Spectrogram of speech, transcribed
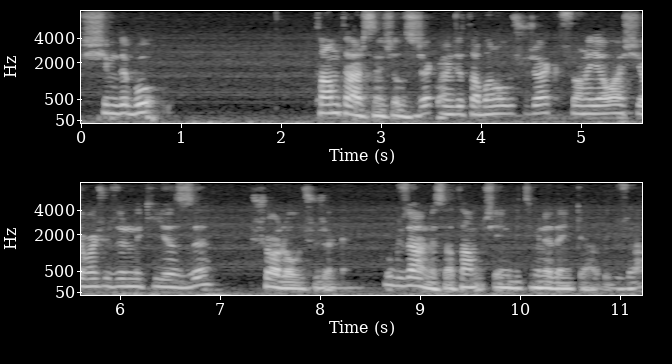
Şimdi bu tam tersine çalışacak. Önce taban oluşacak. Sonra yavaş yavaş üzerindeki yazı şöyle oluşacak. Bu güzel mesela tam şeyin bitimine denk geldi. Güzel.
